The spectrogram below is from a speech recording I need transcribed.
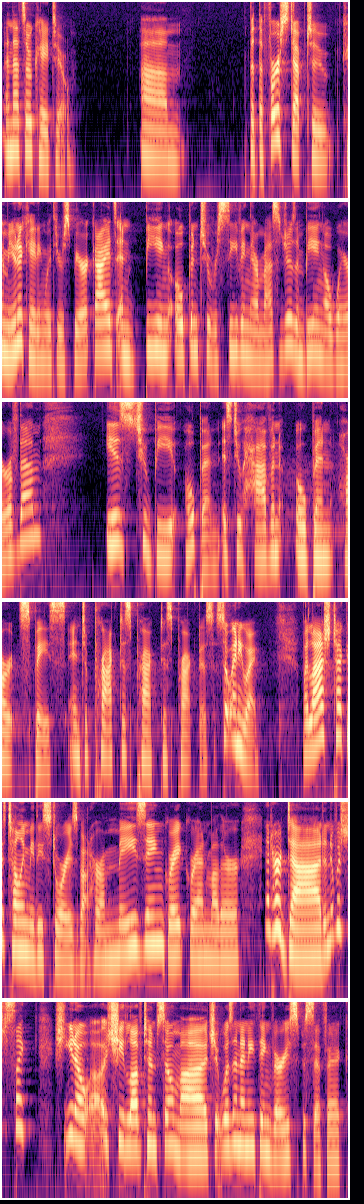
and that's okay too. Um but the first step to communicating with your spirit guides and being open to receiving their messages and being aware of them is to be open, is to have an open heart space and to practice, practice, practice. So, anyway, my lash tech is telling me these stories about her amazing great grandmother and her dad. And it was just like, you know, uh, she loved him so much. It wasn't anything very specific.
